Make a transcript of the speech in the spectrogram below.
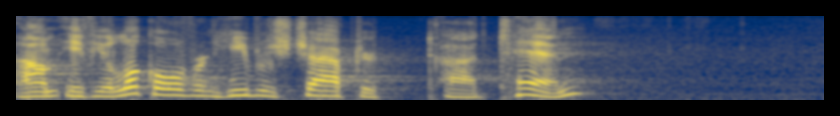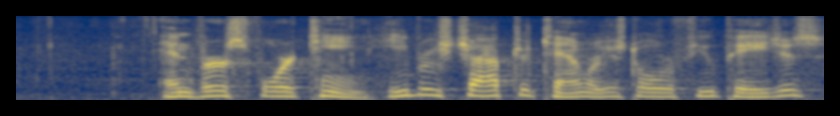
um, if you look over in Hebrews chapter uh, 10 and verse 14, Hebrews chapter 10, we're just over a few pages,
